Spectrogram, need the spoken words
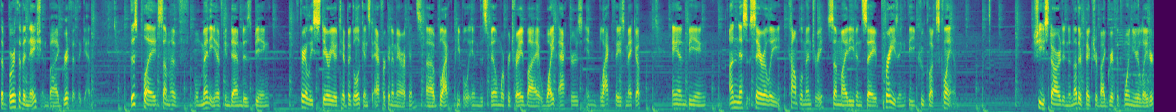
The Birth of a Nation by Griffith again. This play, some have, well, many have condemned as being fairly stereotypical against African Americans. Uh, black people in this film were portrayed by white actors in blackface makeup, and being unnecessarily complimentary, some might even say praising the Ku Klux Klan. She starred in another picture by Griffith one year later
